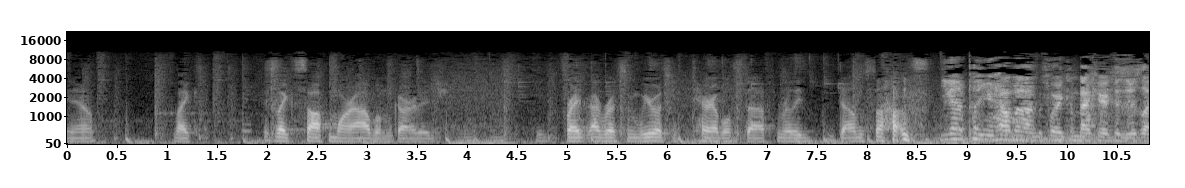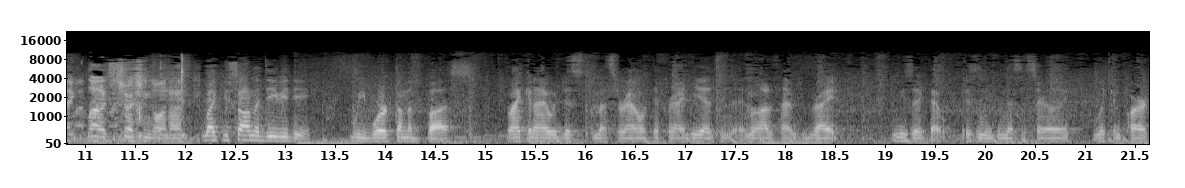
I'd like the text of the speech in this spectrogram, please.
you know? Like, it's like sophomore album garbage. Right, I wrote some, we wrote some terrible stuff, some really dumb songs. You gotta put your helmet on before you come back here because there's like a lot of construction going on. Like you saw on the DVD, we worked on the bus. Mike and I would just mess around with different ideas and, and a lot of times we'd write music that isn't even necessarily Linkin Park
